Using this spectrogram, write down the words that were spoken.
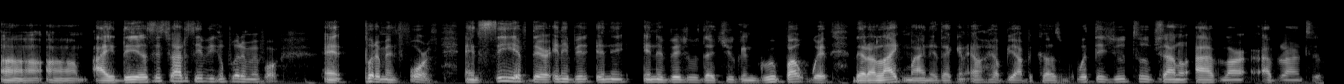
uh, um, ideas, just try to see if you can put them in for and put them in forth and see if there are any any individuals that you can group up with that are like-minded that can el- help you out because with this YouTube channel I've learned I've learned to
